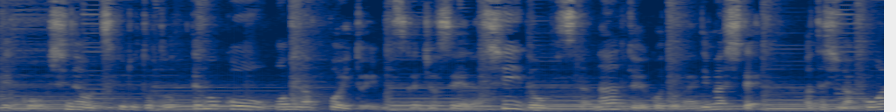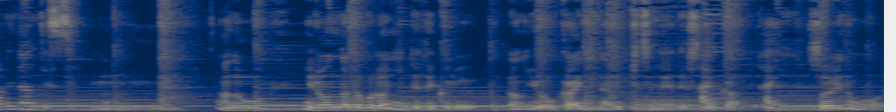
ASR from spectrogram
でこう品を作るととってもこう女っぽいと言いますか女性らしい動物だなということがありまして私の憧れなんです。あのいろんなところに出てくるあの妖怪になる狐ですはいとか、はいそういうのも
